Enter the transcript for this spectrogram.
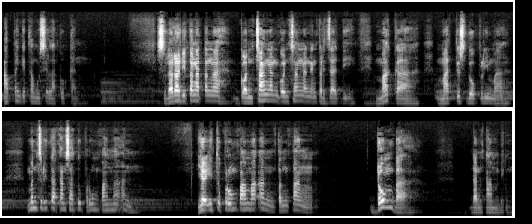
apa yang kita mesti lakukan. Saudara di tengah-tengah goncangan-goncangan yang terjadi, maka Matius 25 menceritakan satu perumpamaan, yaitu perumpamaan tentang domba dan kambing.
